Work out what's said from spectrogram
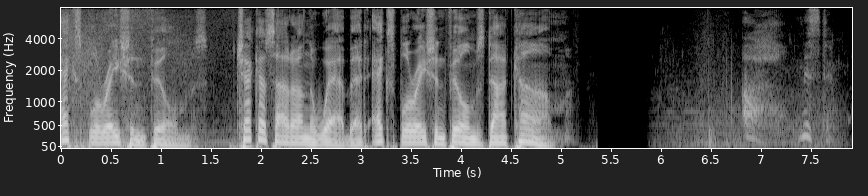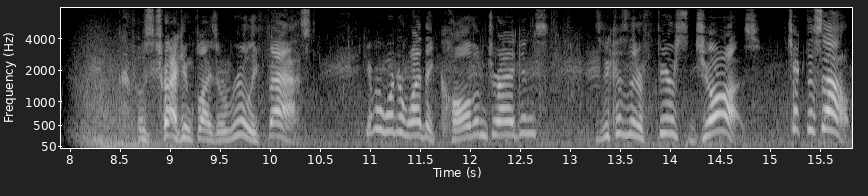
Exploration Films. Check us out on the web at explorationfilms.com. Oh, missed him. Those dragonflies are really fast. You ever wonder why they call them dragons? It's because of their fierce jaws. Check this out.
